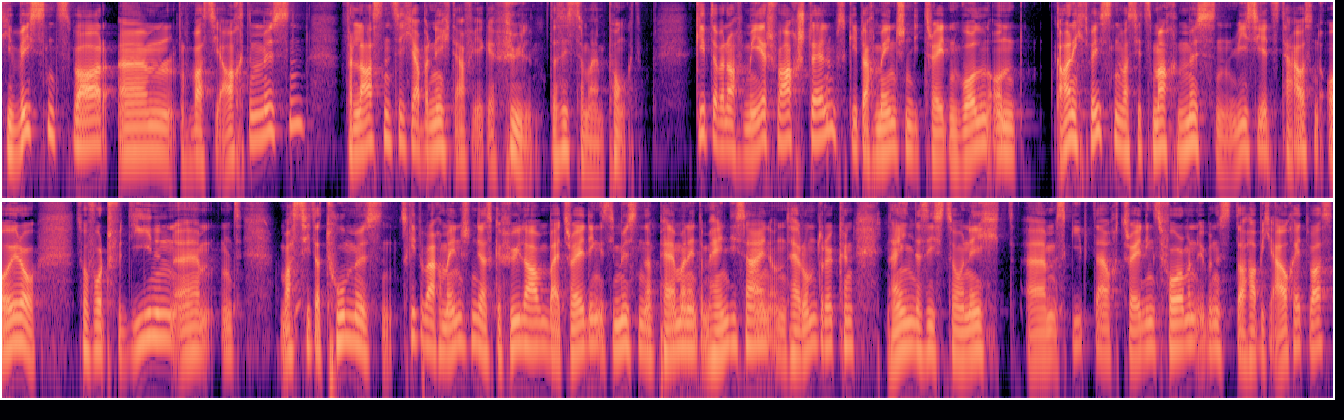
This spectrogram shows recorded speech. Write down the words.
die wissen zwar, ähm, was sie achten müssen, verlassen sich aber nicht auf ihr Gefühl. Das ist so mein Punkt. Es gibt aber noch mehr Schwachstellen. Es gibt auch Menschen, die traden wollen und gar nicht wissen, was sie jetzt machen müssen, wie sie jetzt 1000 Euro sofort verdienen ähm, und was sie da tun müssen. Es gibt aber auch Menschen, die das Gefühl haben bei Trading, sie müssen dann permanent am Handy sein und herumdrücken. Nein, das ist so nicht. Ähm, es gibt auch Tradingsformen, übrigens, da habe ich auch etwas.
